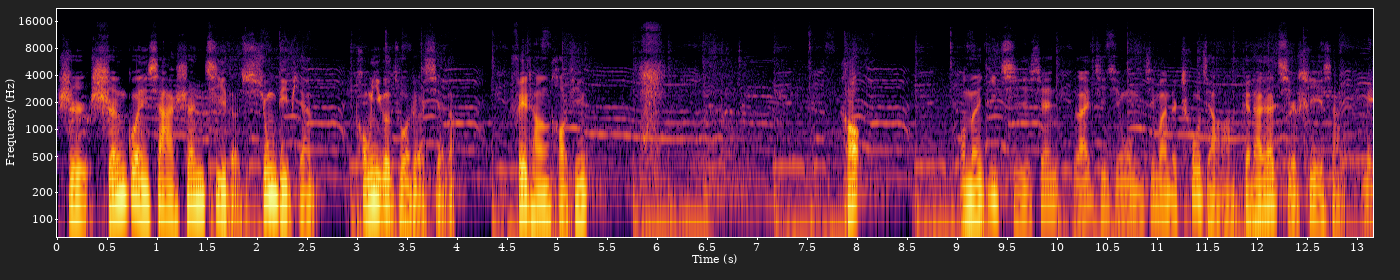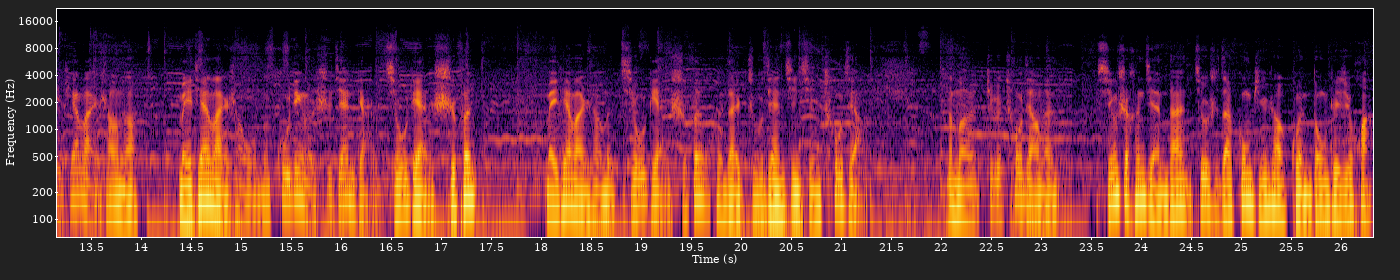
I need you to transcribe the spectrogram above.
是《神棍下山记》的兄弟篇，同一个作者写的，非常好听。好，我们一起先来进行我们今晚的抽奖啊，给大家解释一下，每天晚上呢，每天晚上我们固定的时间点九点十分，每天晚上的九点十分会在直播间进行抽奖。那么这个抽奖呢，形式很简单，就是在公屏上滚动这句话，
